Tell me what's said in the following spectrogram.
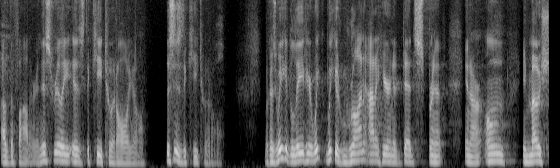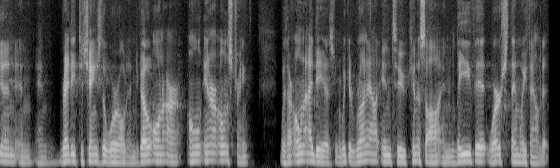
of the Father. And this really is the key to it all, y'all. This is the key to it all. Because we could leave here, we, we could run out of here in a dead sprint in our own emotion and, and ready to change the world and go on our own in our own strength with our own ideas and we could run out into Kennesaw and leave it worse than we found it.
